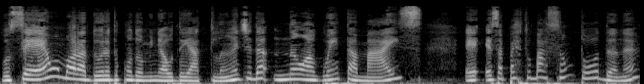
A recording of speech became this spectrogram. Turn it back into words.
você é uma moradora do condomínio Aldeia Atlântida, não aguenta mais é, essa perturbação toda, né?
